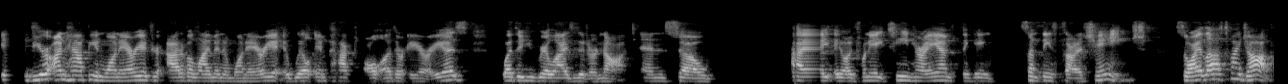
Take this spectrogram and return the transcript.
if you're unhappy in one area if you're out of alignment in one area it will impact all other areas whether you realize it or not. And so i you know in 2018 here i am thinking something's got to change so i left my job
